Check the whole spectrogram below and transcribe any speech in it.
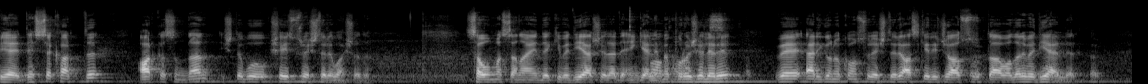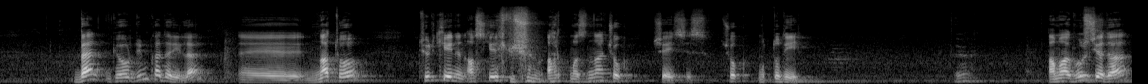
bir destek arttı. Arkasından işte bu şey süreçleri başladı savunma sanayindeki ve diğer şeylerde engelleme Balkan projeleri tabii. ve Ergenekon süreçleri, askeri casusluk tabii. davaları ve diğerleri. Tabii. Ben gördüğüm kadarıyla e, NATO Türkiye'nin askeri gücünün artmasından çok şeysiz, çok mutlu değil. Değil mi? Ama Rusya'da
